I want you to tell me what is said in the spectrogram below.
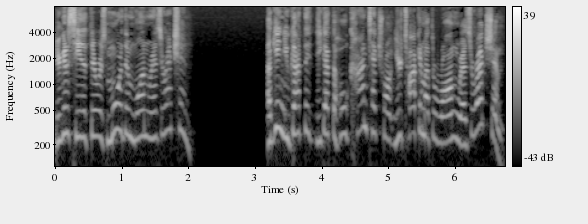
you're going to see that there was more than one resurrection. Again, you got the, you got the whole context wrong. You're talking about the wrong resurrection.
